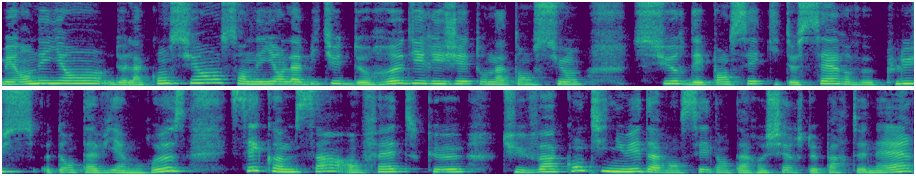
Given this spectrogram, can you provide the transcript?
mais en ayant de la conscience, en ayant l'habitude de rediriger ton attention sur des pensées qui te servent plus dans ta vie amoureuse, c'est comme ça, en fait, que tu vas continuer d'avancer dans ta recherche de partenaire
